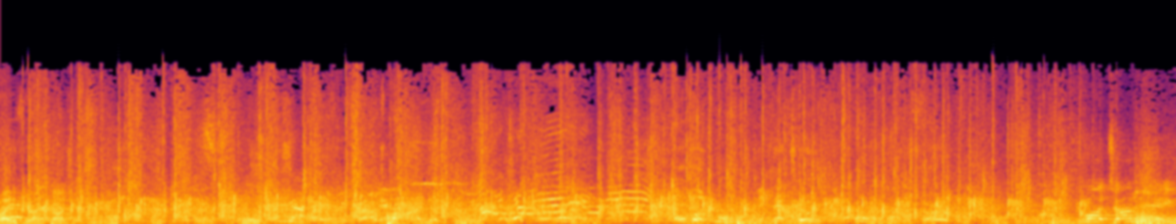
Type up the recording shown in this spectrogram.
fight if you're unconscious. Crowd's behind him. Elbow. Make that two. Come on, Johnny!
